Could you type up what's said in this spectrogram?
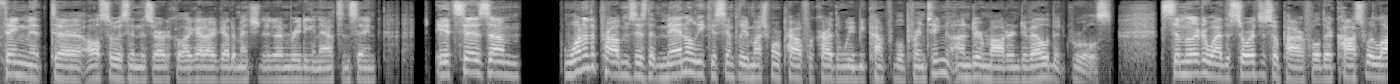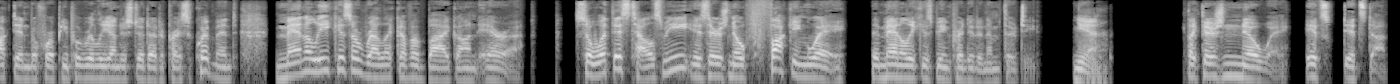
thing that uh, also is in this article. I got I got to mention it. I'm reading it now. It's insane. It says um, one of the problems is that Mana Leak is simply a much more powerful card than we'd be comfortable printing under modern development rules. Similar to why the swords are so powerful, their costs were locked in before people really understood how to price equipment. Mana Leak is a relic of a bygone era. So what this tells me is there's no fucking way that Mana Leak is being printed in M13. yeah Like there's no way. It's it's done.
